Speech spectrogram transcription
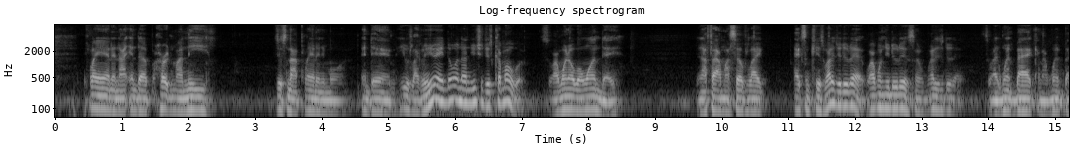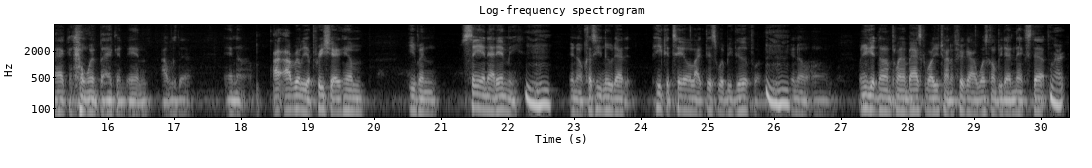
playing, and I end up hurting my knee just not playing anymore. And then he was like, "Well, you ain't doing nothing. You should just come over." So I went over one day, and I found myself like asking kids, "Why did you do that? Why wouldn't you do this? And why did you do that?" So I went back and I went back and I went back, and then I was there. And uh, I, I, really appreciate him even seeing that in me, mm-hmm. you know, because he knew that he could tell like this would be good for me. Mm-hmm. You know, um, when you get done playing basketball, you're trying to figure out what's going to be that next step. Right.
